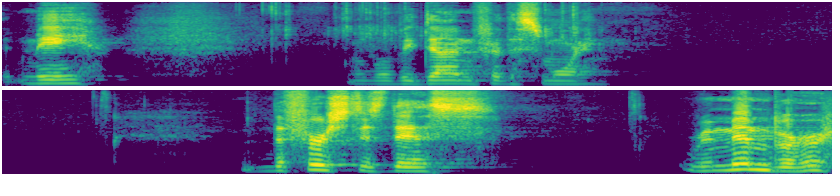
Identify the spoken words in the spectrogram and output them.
at me, and we'll be done for this morning. The first is this remember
